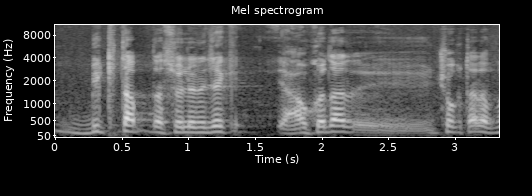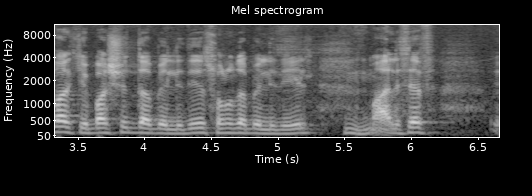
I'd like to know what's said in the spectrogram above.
bir kitapta söylenecek ya o kadar e, çok taraf var ki başı da belli değil, sonu da belli değil. Maalesef e,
